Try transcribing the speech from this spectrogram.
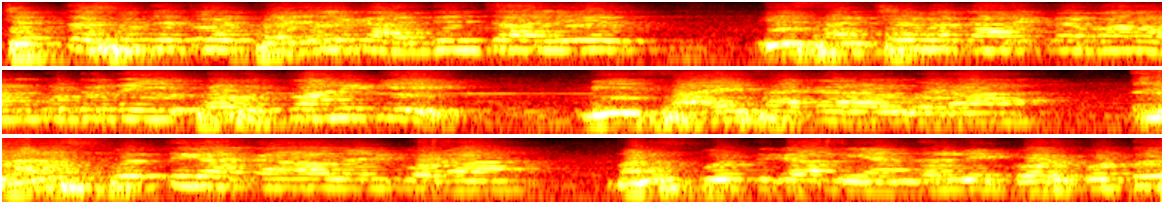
చిత్తశుద్ధితో ప్రజలకు అందించాలి. ఈ సంక్షేమ కార్యక్రమాలు అనుకుంటున్న ఈ ప్రభుత్వానికి మీ సాయ సహకారాలు కూడా మనస్ఫూర్తిగా కావాలని కూడా మనస్ఫూర్తిగా మీ అందరినీ కోరుకుంటూ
